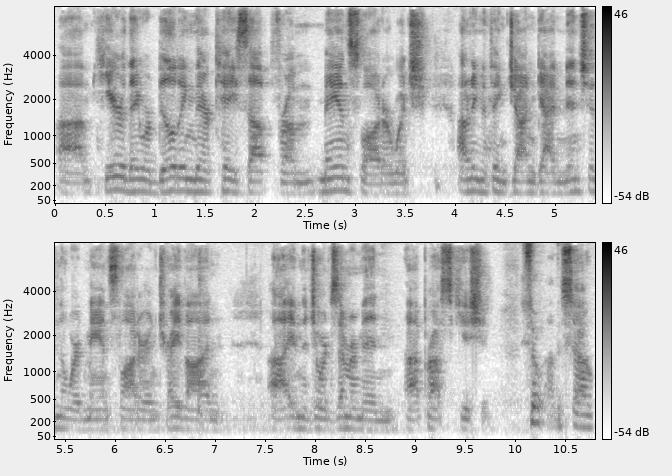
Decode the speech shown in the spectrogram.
Um, here they were building their case up from manslaughter, which I don't even think John Guy mentioned the word manslaughter in Trayvon uh, in the George Zimmerman uh, prosecution. So, Um, so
